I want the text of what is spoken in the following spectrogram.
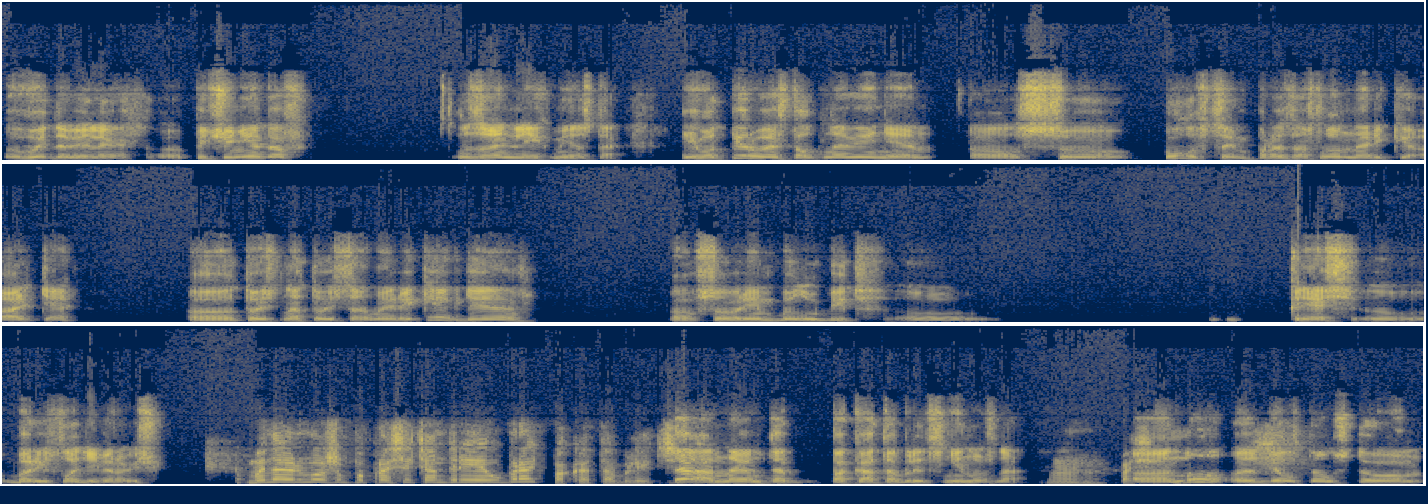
выдавили печенегов, заняли их место. И вот первое столкновение э, с половцем произошло на реке Альте, э, то есть на той самой реке, где э, в свое время был убит князь Борис Владимирович. Мы, наверное, можем попросить Андрея убрать пока таблицу. Да, да? наверное, пока таблица не нужна. Угу, Но дело в том, что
